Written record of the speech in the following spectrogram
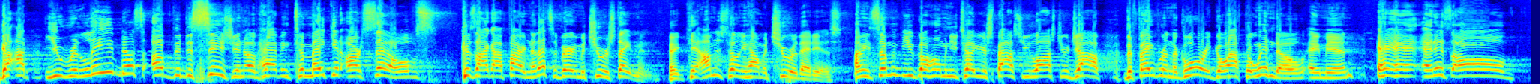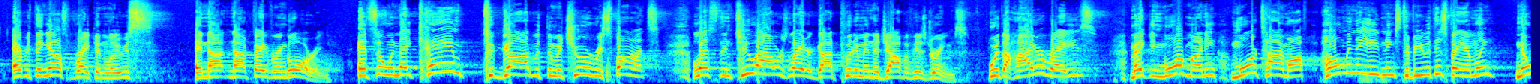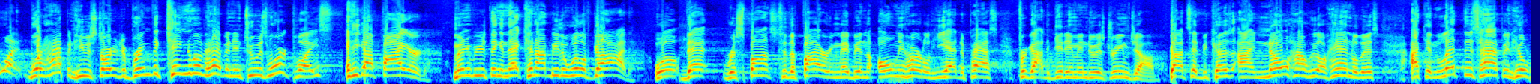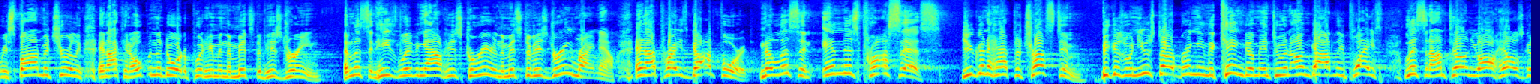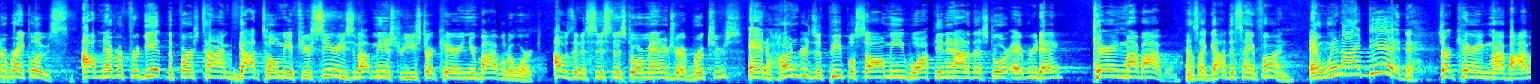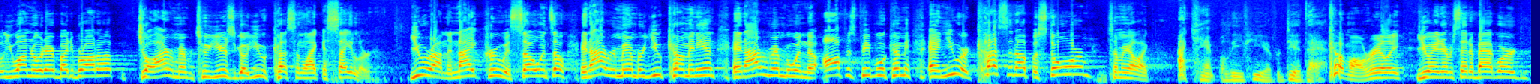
God, you relieved us of the decision of having to make it ourselves because I got fired. Now, that's a very mature statement. I'm just telling you how mature that is. I mean, some of you go home and you tell your spouse you lost your job, the favor and the glory go out the window, amen. And, and it's all everything else breaking loose and not, not favor and glory. And so when they came to God with the mature response, less than two hours later, God put him in the job of his dreams with a higher raise, making more money, more time off, home in the evenings to be with his family. Now, what, what happened? He was started to bring the kingdom of heaven into his workplace, and he got fired. Many of you are thinking that cannot be the will of God. Well, that response to the firing may been the only hurdle he had to pass for God to get him into his dream job. God said, Because I know how he'll handle this, I can let this happen. He'll respond maturely, and I can open the door to put him in the midst of his dream. And listen, he's living out his career in the midst of his dream right now. And I praise God for it. Now, listen, in this process, you're to have to trust him. Because when you start bringing the kingdom into an ungodly place, listen, I'm telling you, all hell's to break loose. I'll never forget the first time God told me, if you're serious about ministry, you start carrying your Bible to work. I was an assistant store manager at Brookshire's, and hundreds of people saw me walk in and out of that store every day carrying my Bible. And I was like, God, this ain't fun. And when I did start carrying my Bible, you want to know what everybody brought up? Joel, I remember two years ago, you were cussing like a sailor. You were on the night crew with so and so, and I remember you coming in, and I remember when the office people come in, and you were cussing up a storm. Some of you are like, I can't believe he ever did that. Come on, really? You ain't ever said a bad word?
